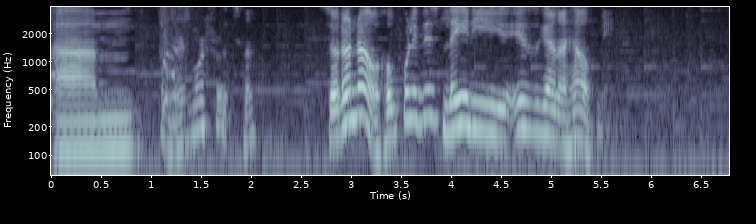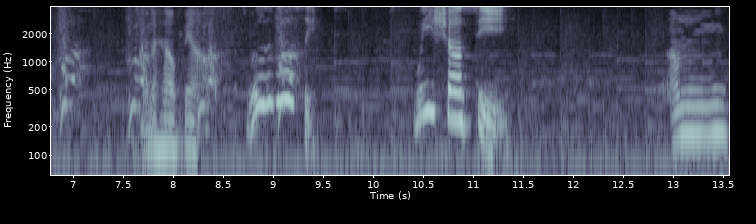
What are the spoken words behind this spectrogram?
Um, oh, there's more fruits, huh? So I don't know. Hopefully this lady is gonna help me. It's gonna help me out. We'll, we'll see. We shall see. I'm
